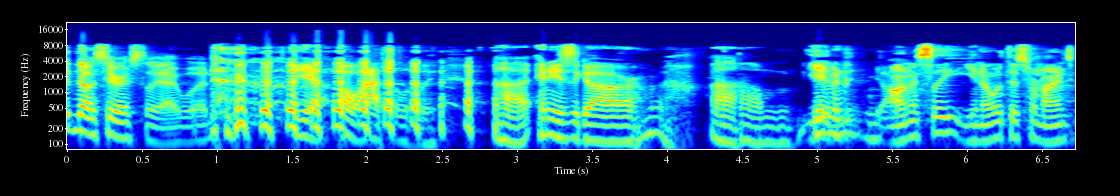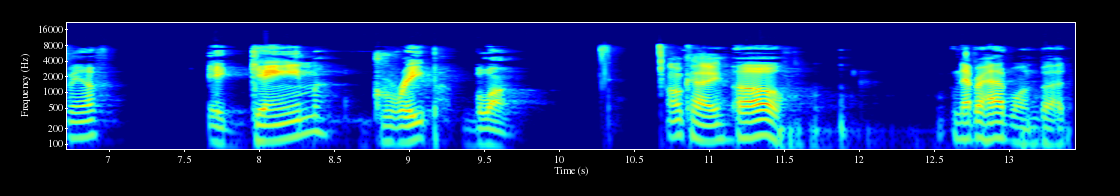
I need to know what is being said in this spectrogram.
but no, seriously, I would. yeah. Oh, absolutely. Uh, any cigar, um, Yeah, even th- honestly, you know what this reminds me of? A game grape blunt. okay. oh, never had one, but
